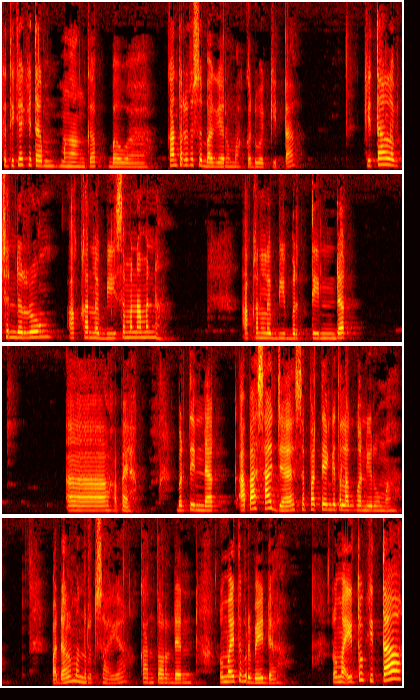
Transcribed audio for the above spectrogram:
ketika kita menganggap bahwa kantor itu sebagai rumah kedua kita, kita lebih cenderung akan lebih semena-mena, akan lebih bertindak uh, apa ya? Bertindak apa saja seperti yang kita lakukan di rumah. Padahal menurut saya kantor dan rumah itu berbeda. Rumah itu kita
